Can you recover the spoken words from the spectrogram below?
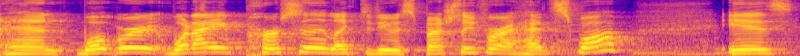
And what we're what I personally like to do, especially for a head swap, is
